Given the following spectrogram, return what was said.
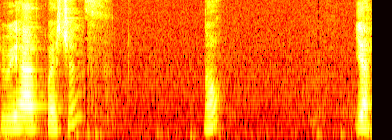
Do we have questions? No? Yeah.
